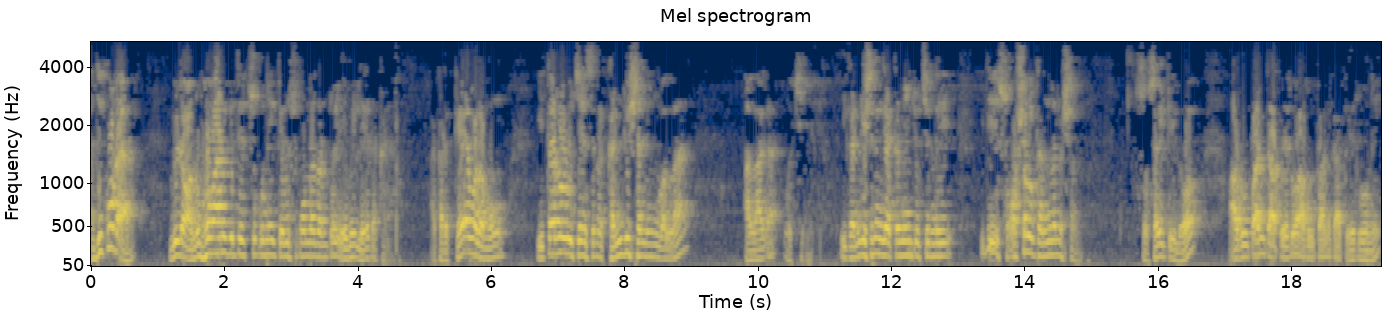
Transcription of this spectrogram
అది కూడా వీడు అనుభవానికి తెచ్చుకుని తెలుసుకున్నదంటూ ఏమీ లేదు అక్కడ. అక్కడ కేవలము ఇతరులు చేసిన కండిషనింగ్ వల్ల అలాగా వచ్చింది. ఈ కండిషనింగ్ ఎక్కడి నుంచి వచ్చింది? ఇది సోషల్ కన్వెన్షన్. సొసైటీలో ఆ రూపానికి ఆ పేరు ఆ రూపానికి ఆ పేరు అని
